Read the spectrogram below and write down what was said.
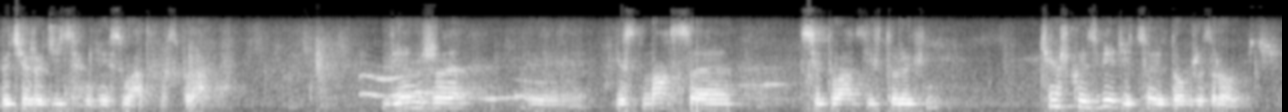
bycie rodzicem nie jest łatwą sprawą. Wiem, że y, jest masę sytuacji, w których ciężko jest wiedzieć, co jest dobrze zrobić.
